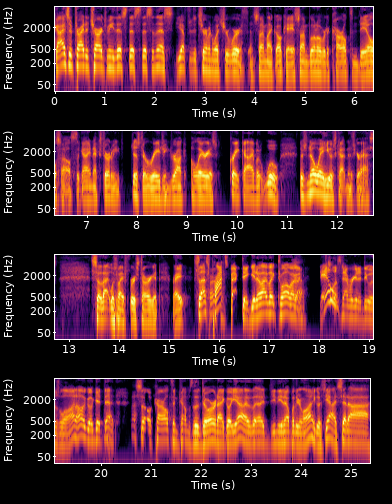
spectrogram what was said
guys have tried to charge me this, this, this, and this. You have to determine what you're worth. And so I'm like, okay. So I'm going over to Carlton Dale's house, the guy next door to me, just a raging drunk, hilarious, great guy, but woo, there's no way he was cutting his grass. So that was my first target, right? So that's Perfect. prospecting. You know, I'm like 12. I'm yeah, like, Dale is never going to do his lawn. I'll go get that. So Carlton comes to the door and I go, yeah, uh, do you need help with your lawn? He goes, yeah. I said, uh,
